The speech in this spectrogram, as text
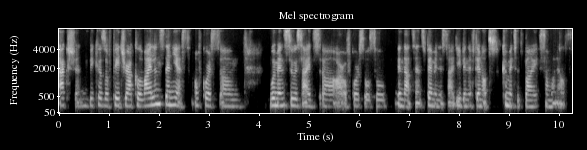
action because of patriarchal violence, then yes, of course, um, women's suicides uh, are, of course, also in that sense feminicide, even if they're not committed by someone else.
